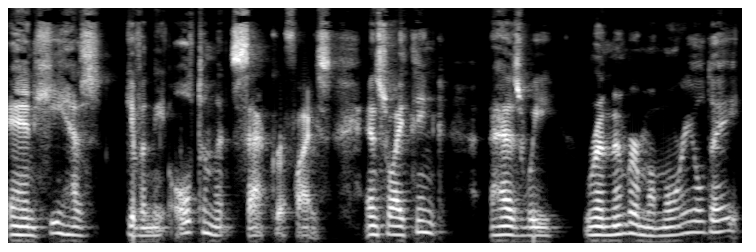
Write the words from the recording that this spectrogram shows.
and he has given the ultimate sacrifice. And so I think as we remember Memorial Day,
